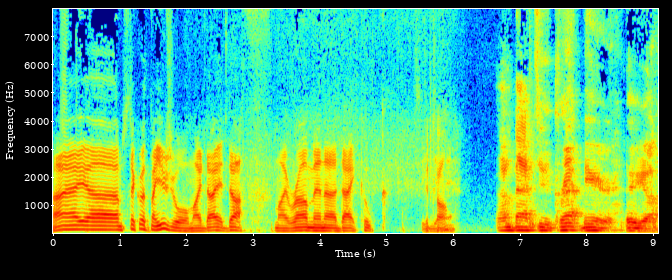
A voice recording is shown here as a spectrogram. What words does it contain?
I uh, I'm sticking with my usual, my diet Duff, my rum and uh, diet Coke. See Good call. man. I'm back to crap beer. There you go.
